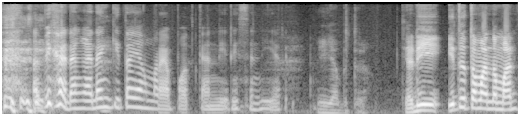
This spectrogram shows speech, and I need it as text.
Tapi kadang-kadang kita yang merepotkan diri sendiri. Iya betul. Jadi itu teman-teman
